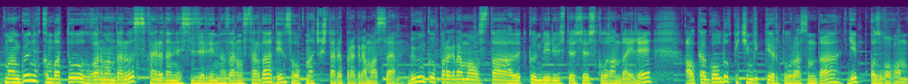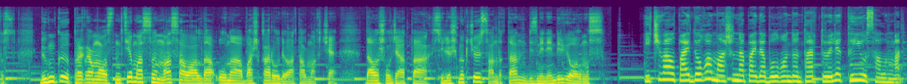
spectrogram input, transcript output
кутман күн кымбаттуу угармандарыбыз кайрадан сиздердин назарыңыздарда ден соолуктун ачкычтары программасы. Бүгүнкү программабызда өткөн берүүбүздө сөз кылгандай эле алкоголдук ичимдиктер туурасында кеп козгогонбуз. Бүгүнкү программабыздын темасы мас абалда унаа башкаруу деп аталмакчы. Дал ушул жаатта сүйлөшмөкчүбүз андыктан биз менен бирге болуңуз. Ичип алып айдоого машина пайда болгондон тартып эле тыюу салынган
